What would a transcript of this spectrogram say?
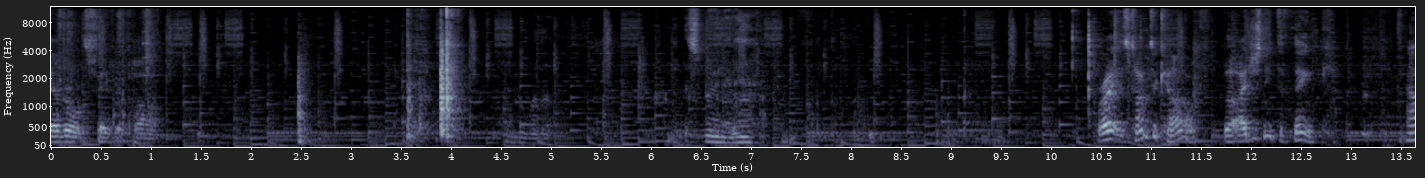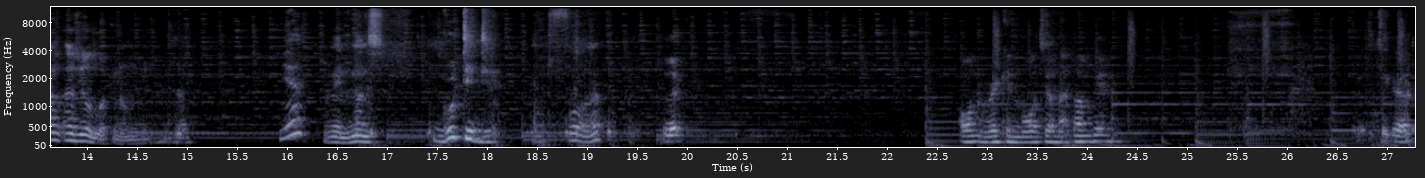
everyone's favorite part. Spoon in here. Right, it's time to carve, but I just need to think. How's, how's your looking on me? Yeah. I mean, mine's Gutted. four. Look. On Rick and Morty on that pumpkin. Figure out.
